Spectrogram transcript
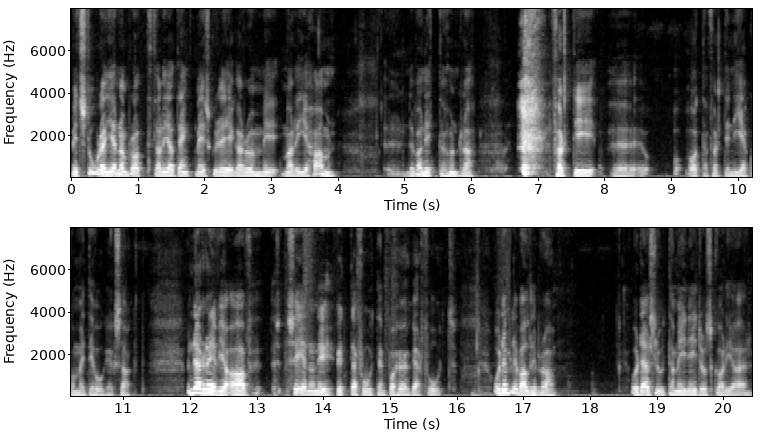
mitt stora genombrott hade jag tänkt mig skulle äga rum i Mariehamn. Eh, det var 1948, 49, eh, kommer inte ihåg exakt. Men där rev jag av senen i ytterfoten på höger fot. Och det blev aldrig bra. Och där slutade min idrottskarriär.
